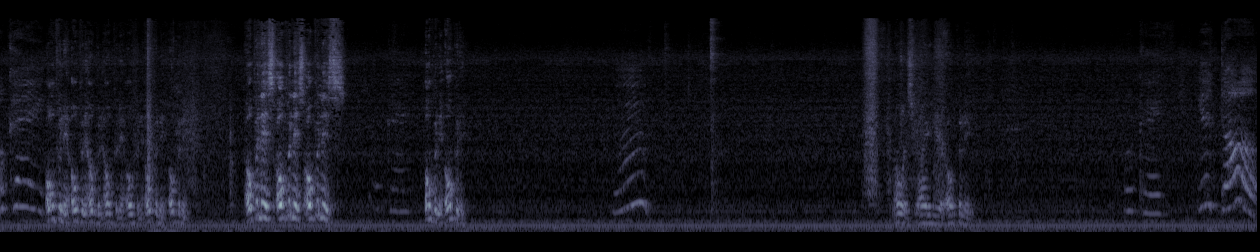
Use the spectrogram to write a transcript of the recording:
Okay. Open it, open it, open it, open it, open it, open it, open it. Open this, open this, open this. Okay. Open it, open it. Mm. Oh, it's right here. Open it. Okay. You dog.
